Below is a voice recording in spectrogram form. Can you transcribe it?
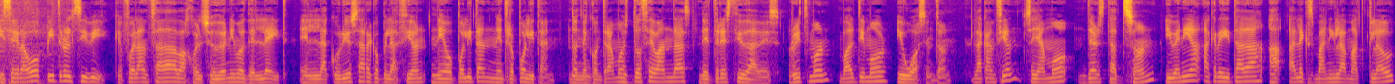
y se grabó Petrol CV, que fue lanzada bajo el seudónimo de Late en la curiosa recopilación Neopolitan Metropolitan, donde encontramos 12 bandas de tres ciudades, Richmond, Baltimore y Washington. La canción se llamó There's That Son y venía acreditada a Alex Vanilla McCloud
